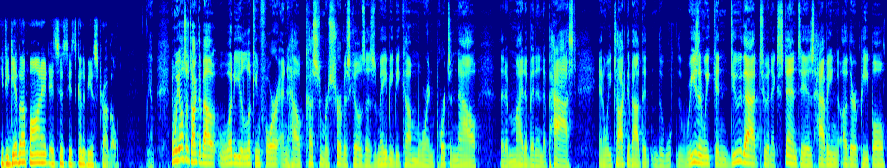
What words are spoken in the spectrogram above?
if you give up on it it's just it's going to be a struggle yeah. And we also talked about what are you looking for and how customer service skills has maybe become more important now than it might have been in the past. And we talked about that the, the reason we can do that to an extent is having other people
